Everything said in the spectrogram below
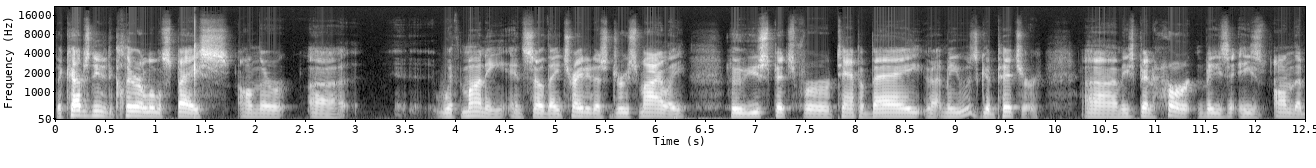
the Cubs needed to clear a little space on their uh, with money, and so they traded us Drew Smyly, who used to pitch for Tampa Bay. I mean, he was a good pitcher. Um, he's been hurt, but he's he's on the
